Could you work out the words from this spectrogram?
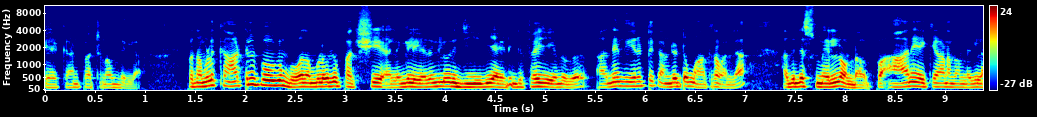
കേൾക്കാൻ പറ്റണമെന്നില്ല. അപ്പോൾ നമ്മൾ കാട്ടിൽ പോകുമ്പോൾ നമ്മളൊരു പക്ഷിയെ അല്ലെങ്കിൽ ഏതെങ്കിലും ഒരു ജീവിയെ ഐഡന്റിഫൈ ചെയ്യുന്നത് അതിനെ നേരിട്ട് കണ്ടിട്ട് മാത്രമല്ല അതിന്റെ സ്മെല്ലുണ്ടാവും ഇപ്പോൾ ആനയൊക്കെ ആണെന്നുണ്ടെങ്കിൽ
